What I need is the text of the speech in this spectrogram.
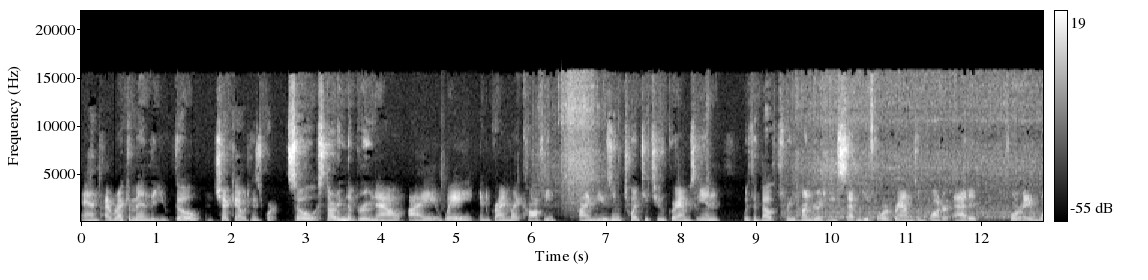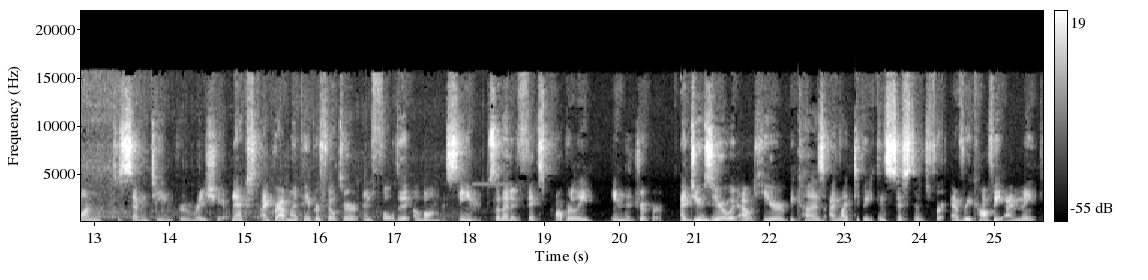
and I recommend that you go and check out his work. So, starting the brew now, I weigh and grind my coffee. I'm using 22 grams in with about 374 grams of water added for a 1 to 17 brew ratio. Next, I grab my paper filter and fold it along the seam so that it fits properly in the dripper. I do zero it out here because I like to be consistent for every coffee I make,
